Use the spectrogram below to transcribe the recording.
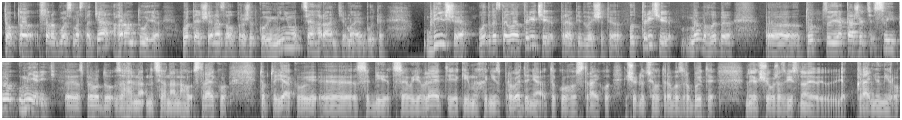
Тобто 48 стаття гарантує, от те, що я назвав прожитковий мінімум, це гарантія має бути. Більше, от ви сказали, тричі треба підвищити. От тричі ми могли би е, тут, як кажуть, свій пил умірити. Е, З приводу загальнонаціонального страйку, тобто як ви е, собі це уявляєте, який механізм проведення такого страйку, і що для цього треба зробити, ну якщо вже, звісно, як крайню міру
